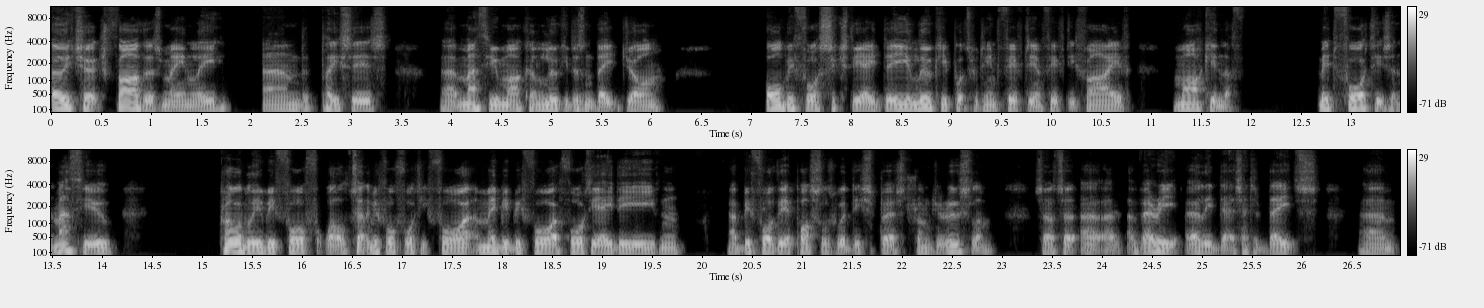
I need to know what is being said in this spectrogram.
early church fathers mainly and places uh, Matthew, Mark, and Luke. He doesn't date John all before 60 AD. Luke he puts between 50 and 55, Mark in the mid 40s, and Matthew probably before, well, certainly before 44, and maybe before 40 AD, even uh, before the apostles were dispersed from Jerusalem. So it's a, a, a very early set of dates. Um,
